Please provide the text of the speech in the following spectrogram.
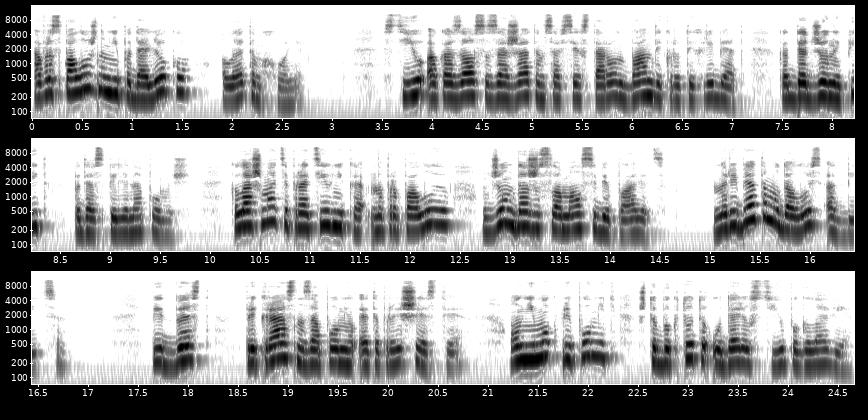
а в расположенном неподалеку Лэттем-Холле. Стью оказался зажатым со всех сторон бандой крутых ребят, когда Джон и Пит подоспели на помощь. Калашмате противника напропалую Джон даже сломал себе палец. Но ребятам удалось отбиться. Пит Бест прекрасно запомнил это происшествие. Он не мог припомнить, чтобы кто-то ударил Стью по голове.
